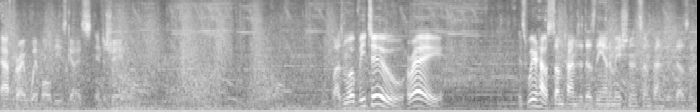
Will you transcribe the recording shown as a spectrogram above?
after I whip all these guys into shape. Plasma Whip V2! Hooray! It's weird how sometimes it does the animation and sometimes it doesn't.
